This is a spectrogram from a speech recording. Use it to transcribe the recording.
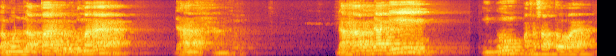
Lamun lapar kudu kumaha? Dahar. Dahar daging. Ngingu pasasatoa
